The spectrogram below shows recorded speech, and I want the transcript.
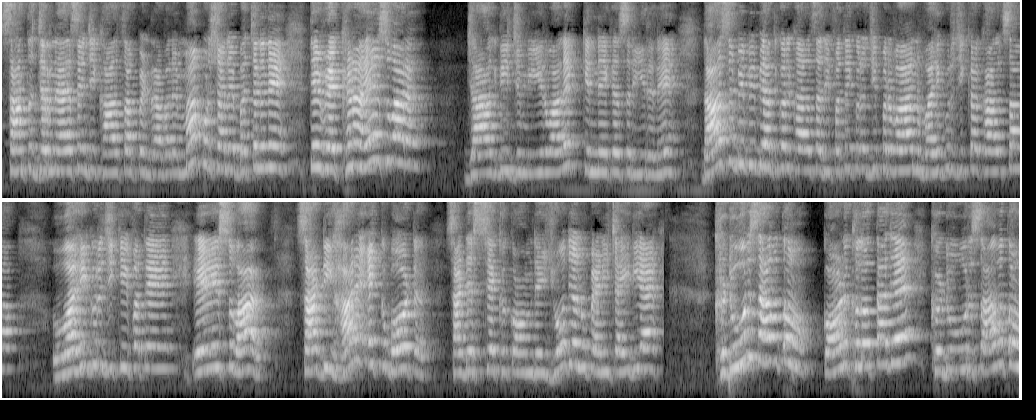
ਸੰਤ ਜਰਨੈਲ ਸਿੰਘ ਜੀ ਖਾਲਸਾ ਪਿੰਡਰਾ ਵਾਲੇ ਮਹਾਂਪੁਰਸ਼ਾਂ ਦੇ ਬਚਨ ਨੇ ਤੇ ਵੇਖਣਾ ਹੈ ਇਸ ਵਾਰ। ਜਾਗਦੀ ਜ਼ਮੀਰ ਵਾਲੇ ਕਿੰਨੇ ਕ ਸਰੀਰ ਨੇ। ਦਾਸ ਬੀਬੀ ਬੇਅੰਤ ਕਰ ਖਾਲਸਾ ਦੀ ਫਤਿਹ ਕਰੋ ਜੀ ਪ੍ਰਵਾਨ। ਵਾਹਿਗੁਰੂ ਜੀ ਕਾ ਖਾਲਸਾ, ਵਾਹਿਗੁਰੂ ਜੀ ਕੀ ਫਤਿਹ। ਇਸ ਵਾਰ ਸਾਡੀ ਹਰ ਇੱਕ ਵੋਟ ਸਾਡੇ ਸਿੱਖ ਕੌਮ ਦੇ ਯੋਧਿਆਂ ਨੂੰ ਪੈਣੀ ਚਾਹੀਦੀ ਹੈ। ਖਡੂਰ ਸਾਹਿਬ ਤੋਂ ਕੌਣ ਖਲੋਤਾ ਜੇ? ਖਡੂਰ ਸਾਹਿਬ ਤੋਂ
